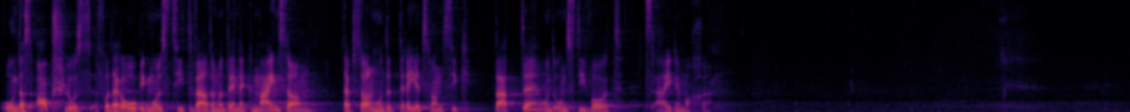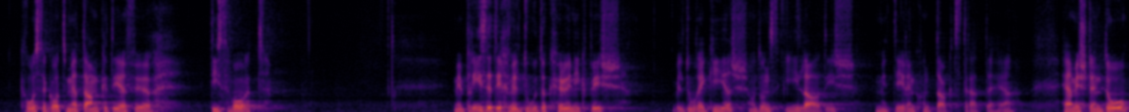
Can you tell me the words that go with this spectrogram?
Und als Abschluss von dieser Obigmalszeit werden wir dann gemeinsam den Psalm 123 beten und uns die Worte zu eigen machen. Großer Gott, wir danken dir für dein Wort. Wir preisen dich, weil du der König bist, weil du regierst und uns einladest, mit dir in Kontakt zu treten, Herr. Herr, wir stehen hier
